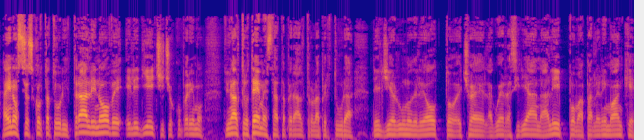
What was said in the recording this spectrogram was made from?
ai nostri ascoltatori. Tra le 9 e le 10 ci occuperemo di un altro tema, è stata peraltro l'apertura del GR1 delle 8, e cioè la guerra siriana, Aleppo, ma parleremo anche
